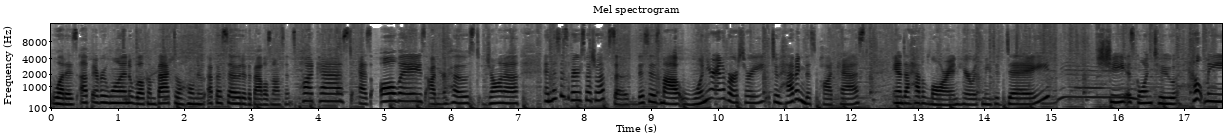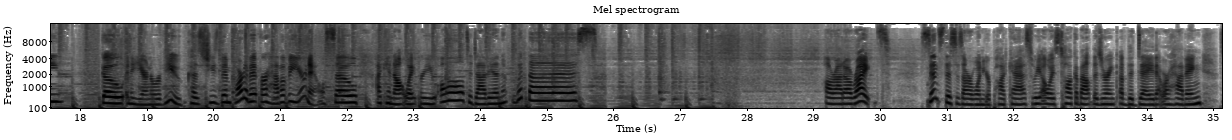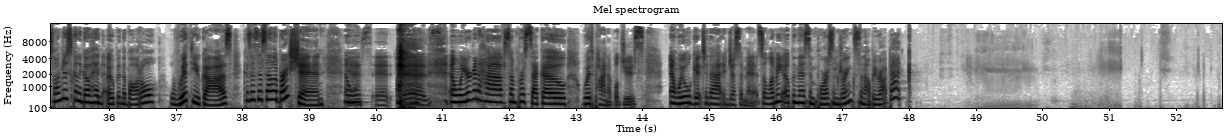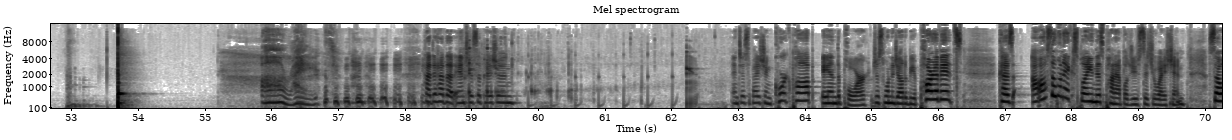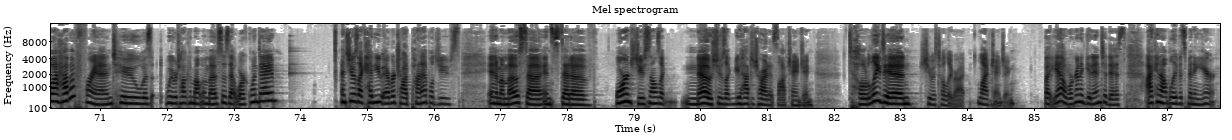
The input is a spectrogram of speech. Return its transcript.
What is up, everyone? Welcome back to a whole new episode of the Babbles Nonsense podcast. As always, I'm your host, Jonna, and this is a very special episode. This is my one year anniversary to having this podcast, and I have Lauren here with me today. She is going to help me go in a year in a review because she's been part of it for half of a year now. So I cannot wait for you all to dive in with us. All right, all right. Since this is our one year podcast, we always talk about the drink of the day that we're having. So I'm just going to go ahead and open the bottle with you guys because it's a celebration. And yes, it is. and we are going to have some Prosecco with pineapple juice. And we will get to that in just a minute. So let me open this and pour some drinks, and I'll be right back. All right. Had to have that anticipation. Anticipation cork pop and the pour. Just wanted y'all to be a part of it because I also want to explain this pineapple juice situation. So I have a friend who was, we were talking about mimosas at work one day, and she was like, Have you ever tried pineapple juice in a mimosa instead of orange juice? And I was like, No. She was like, You have to try it. It's life changing. Totally did. She was totally right. Life changing. But yeah, we're going to get into this. I cannot believe it's been a year.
